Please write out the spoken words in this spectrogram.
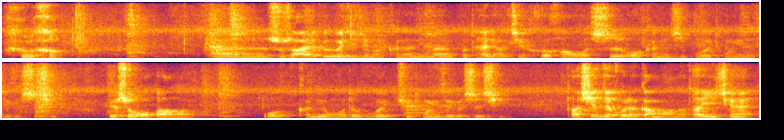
和好。嗯，叔叔阿姨、哥哥姐姐们，可能你们不太了解，和好我是我肯定是不会同意的这个事情。别说我爸爸了，我肯定我都不会去同意这个事情。他现在回来干嘛呢？他以前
